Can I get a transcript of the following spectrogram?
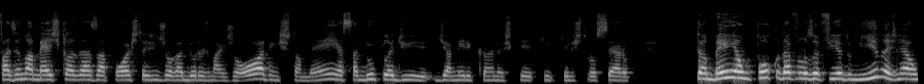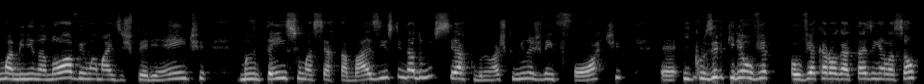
fazendo a mescla das apostas em jogadoras mais jovens também. Essa dupla de, de americanas que, que, que eles trouxeram também é um pouco da filosofia do Minas, né? Uma menina nova e uma mais experiente, mantém-se uma certa base, e isso tem dado muito certo, Bruno. Eu acho que o Minas vem forte. É, inclusive, queria ouvir, ouvir a Carol Gataz em relação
